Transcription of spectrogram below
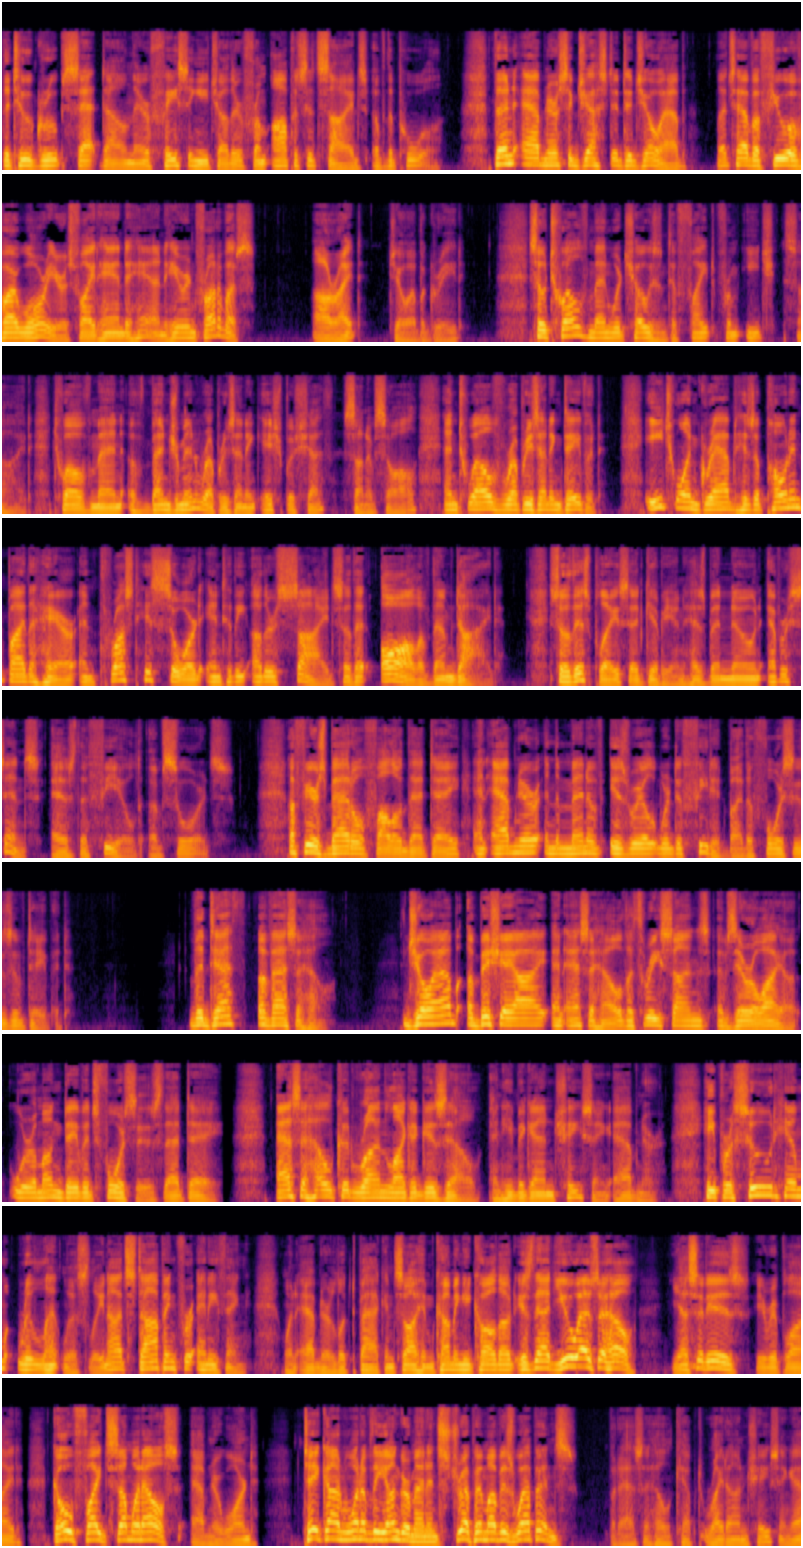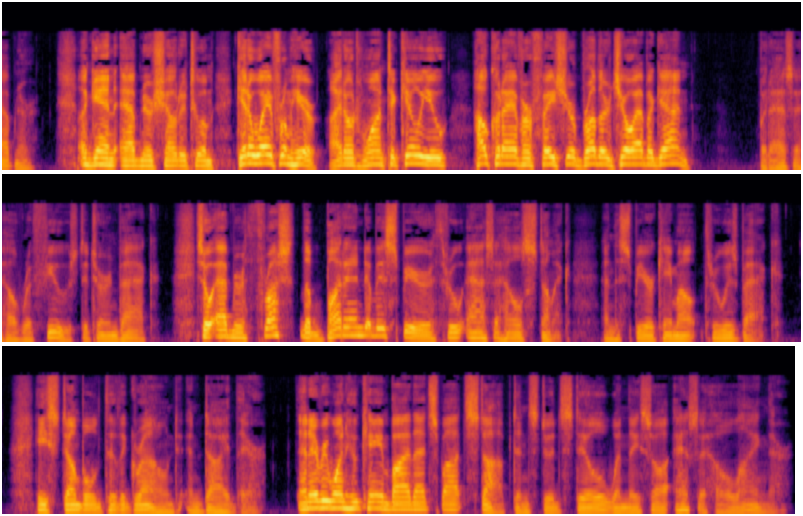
The two groups sat down there facing each other from opposite sides of the pool. Then Abner suggested to Joab, Let's have a few of our warriors fight hand to hand here in front of us. All right, Joab agreed. So twelve men were chosen to fight from each side twelve men of Benjamin representing Ishbosheth, son of Saul, and twelve representing David. Each one grabbed his opponent by the hair and thrust his sword into the other's side so that all of them died. So this place at Gibeon has been known ever since as the Field of Swords. A fierce battle followed that day, and Abner and the men of Israel were defeated by the forces of David. The death of Asahel. Joab, Abishai, and Asahel, the three sons of Zeruiah, were among David's forces that day. Asahel could run like a gazelle, and he began chasing Abner. He pursued him relentlessly, not stopping for anything. When Abner looked back and saw him coming, he called out, Is that you, Asahel? Yes, it is, he replied. Go fight someone else, Abner warned. Take on one of the younger men and strip him of his weapons. But Asahel kept right on chasing Abner. Again Abner shouted to him, Get away from here! I don't want to kill you! How could I ever face your brother Joab again? But Asahel refused to turn back. So Abner thrust the butt end of his spear through Asahel's stomach, and the spear came out through his back. He stumbled to the ground and died there. And everyone who came by that spot stopped and stood still when they saw Asahel lying there.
